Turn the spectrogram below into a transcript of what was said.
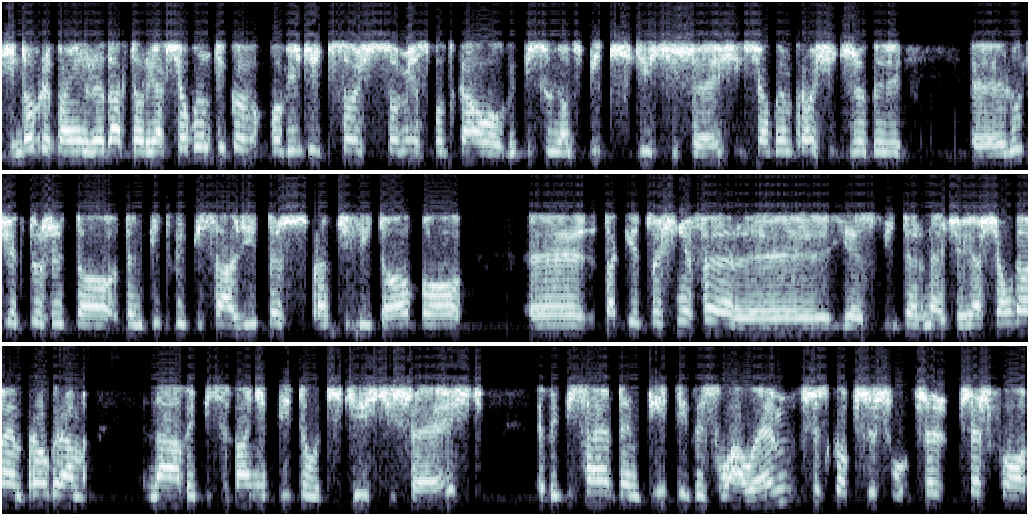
Dzień dobry pani redaktor. Ja chciałbym tylko powiedzieć coś, co mnie spotkało wypisując PIT 36 i chciałbym prosić, żeby e, ludzie, którzy to, ten PIT wypisali, też sprawdzili to, bo e, takie coś nie fair e, jest w internecie. Ja ściągnąłem program na wypisywanie PIT-u 36, wypisałem ten PIT i wysłałem. Wszystko przyszło, prze, przeszło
